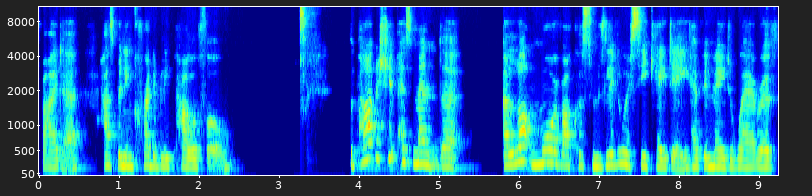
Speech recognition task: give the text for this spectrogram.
provider has been incredibly powerful. The partnership has meant that a lot more of our customers living with CKD have been made aware of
